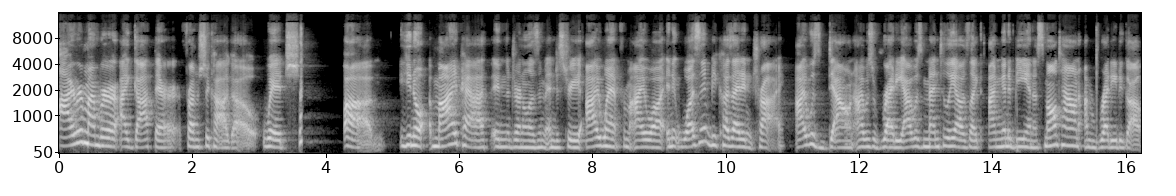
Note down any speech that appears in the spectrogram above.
I remember I got there from Chicago, which, um, you know, my path in the journalism industry, I went from Iowa and it wasn't because I didn't try. I was down. I was ready. I was mentally, I was like, I'm going to be in a small town. I'm ready to go.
